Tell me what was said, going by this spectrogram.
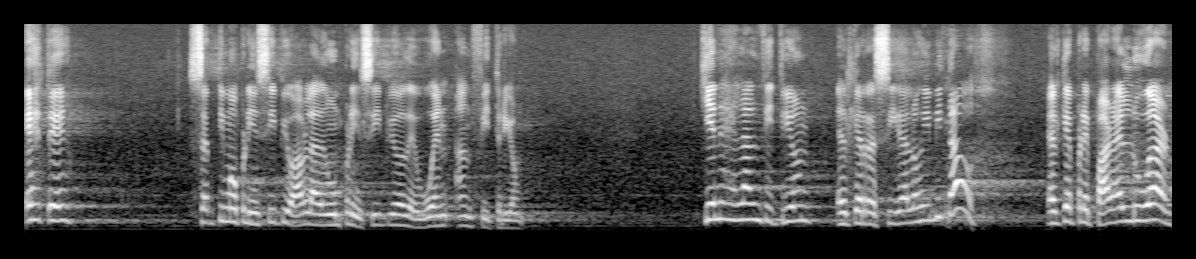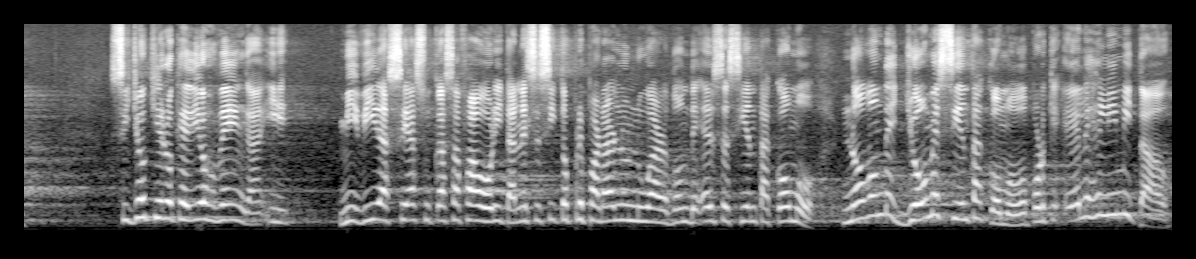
Este Séptimo principio habla de un principio de buen anfitrión. ¿Quién es el anfitrión? El que recibe a los invitados, el que prepara el lugar. Si yo quiero que Dios venga y mi vida sea su casa favorita, necesito prepararle un lugar donde Él se sienta cómodo, no donde yo me sienta cómodo, porque Él es el invitado.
